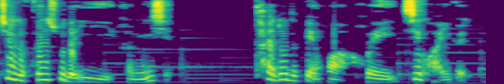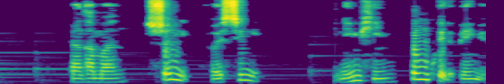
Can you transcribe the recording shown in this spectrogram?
这个分数的意义很明显，太多的变化会击垮一个人，让他们生理和心理临平崩溃的边缘。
